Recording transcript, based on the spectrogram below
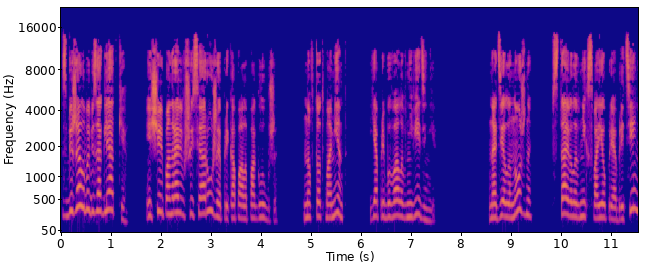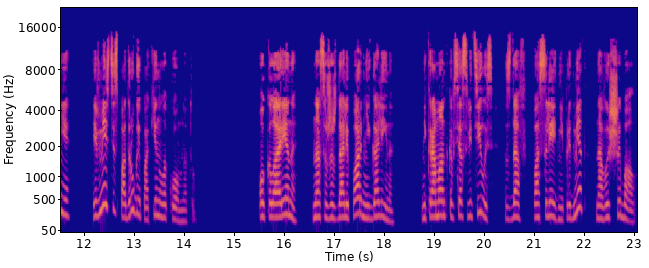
сбежала бы без оглядки, еще и понравившееся оружие прикопала поглубже. Но в тот момент я пребывала в неведении. Надела ножны, вставила в них свое приобретение и вместе с подругой покинула комнату. Около арены нас уже ждали парни и Галина. Некромантка вся светилась, сдав последний предмет на высший бал.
